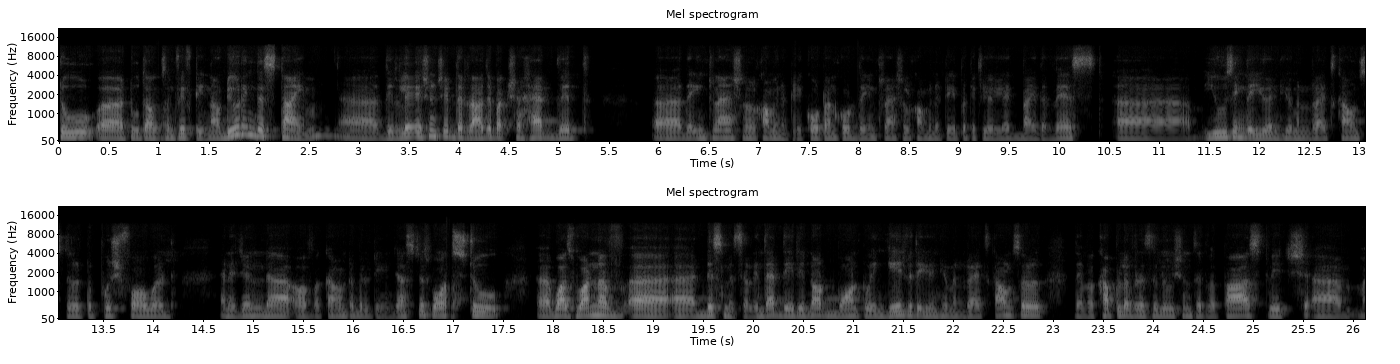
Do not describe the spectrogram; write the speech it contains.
to uh, 2015. Now, during this time, uh, the relationship that Rajapaksa had with uh, the international community, quote unquote, the international community, particularly led by the West, uh, using the UN Human Rights Council to push forward an agenda of accountability and justice, was to uh, was one of uh, dismissal in that they did not want to engage with the UN Human Rights Council. There were a couple of resolutions that were passed which um,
